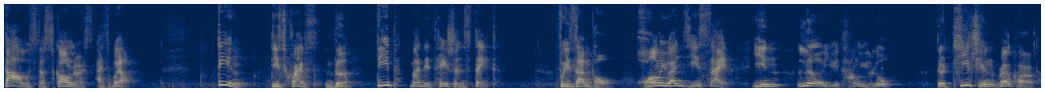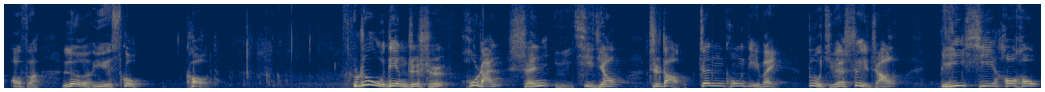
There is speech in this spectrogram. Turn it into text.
Taoist scholars as well. Ding describes the deep meditation state. For example, Huang Yuanji said in Le Yu Tang Yu Lu, the teaching record of Le Yu School, quote, 入定之时，忽然神与气交，直到真空地位，不觉睡着，鼻息吼吼，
